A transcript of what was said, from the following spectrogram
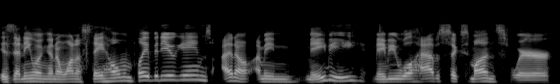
is anyone going to want to stay home and play video games i don't i mean maybe maybe we'll have six months where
